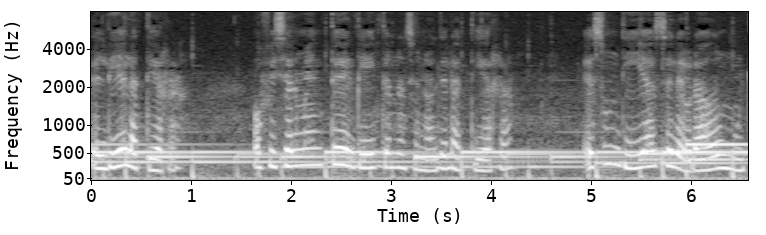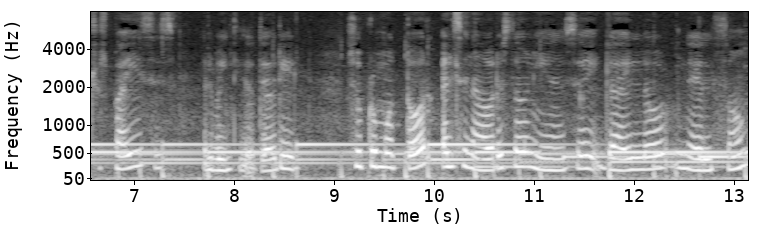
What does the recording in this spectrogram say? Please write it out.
El Día de la Tierra. Oficialmente el Día Internacional de la Tierra es un día celebrado en muchos países el 22 de abril. Su promotor, el senador estadounidense Gaylord Nelson,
